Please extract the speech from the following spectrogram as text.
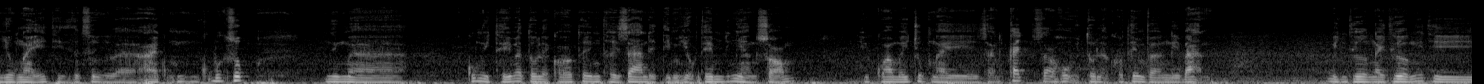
nhiều ngày thì thực sự là ai cũng cũng bức xúc. Nhưng mà cũng vì thế mà tôi lại có thêm thời gian để tìm hiểu thêm những người hàng xóm. Thì qua mấy chục ngày giãn cách xã hội tôi lại có thêm vài người bạn. Bình thường, ngày thường ấy thì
